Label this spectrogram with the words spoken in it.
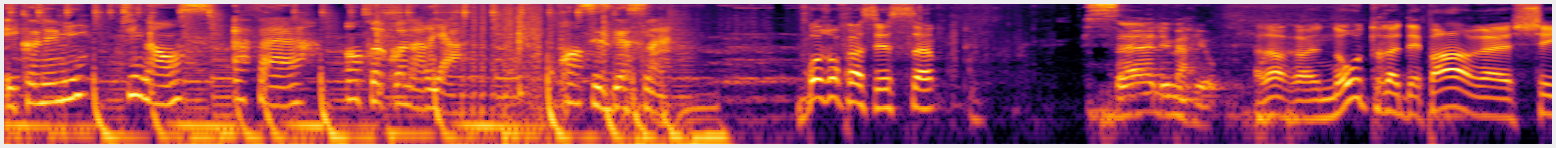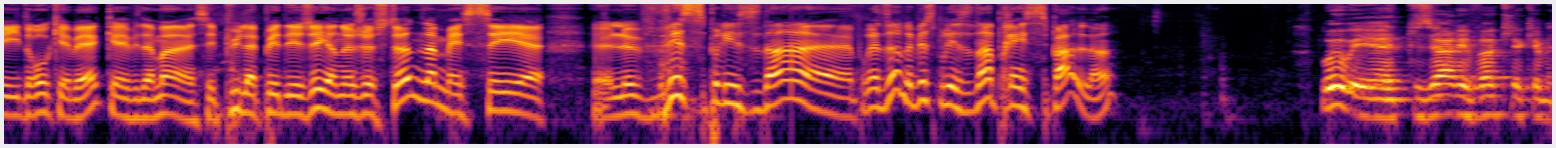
Économie, finance, affaires, entrepreneuriat. Francis Gosselin. Bonjour Francis. Salut Mario. Alors, un autre départ euh, chez Hydro-Québec. Évidemment, c'est plus la PDG, il y en a juste une, là, mais c'est euh, le vice-président, euh, on pourrait dire le vice-président principal. Hein? Oui, oui. Euh, plusieurs évoquent que M.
